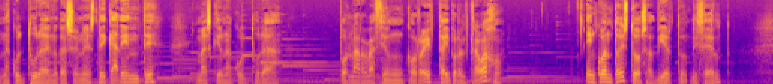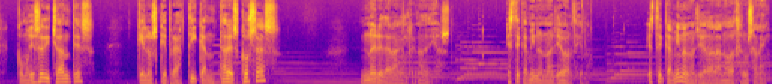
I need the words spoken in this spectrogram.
una cultura en ocasiones decadente, más que una cultura por la relación correcta y por el trabajo. En cuanto a esto os advierto, dice él, como ya os he dicho antes, que los que practican tales cosas no heredarán el reino de Dios. Este camino nos lleva al cielo. Este camino nos lleva a la Nueva Jerusalén.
